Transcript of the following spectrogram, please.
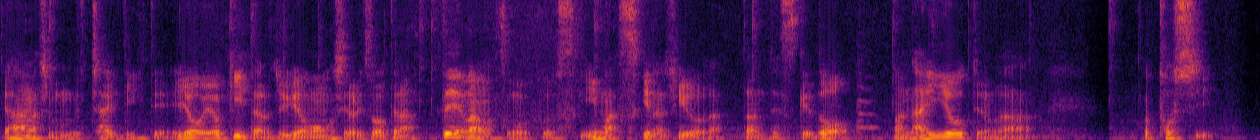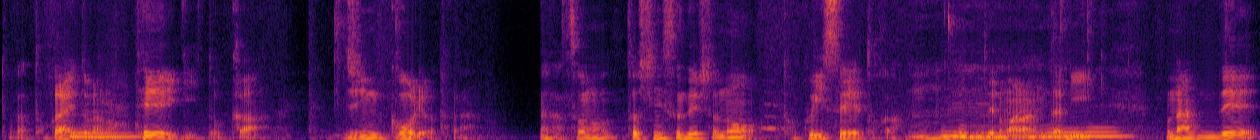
で話もめっちゃ入ってきてようよう聞いたら授業も面白いぞってなってまあまあすごく今好きな授業だったんですけど、まあ、内容っていうのが都市とか都会とかの定義とか人口量とかなんかその都市に住んでる人の特異性とかうん。っていうのを学んだりなんで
